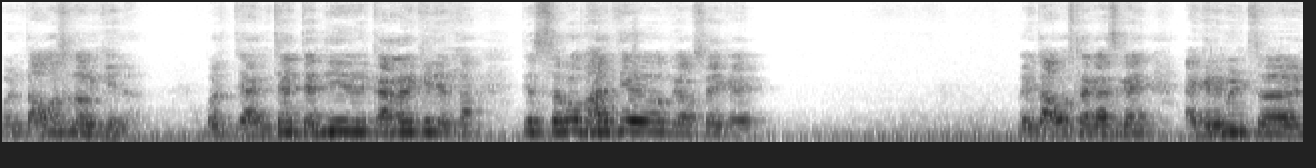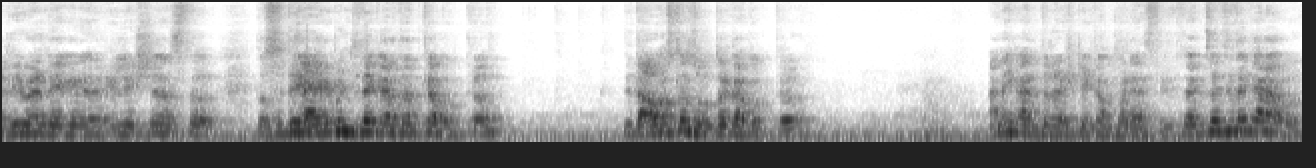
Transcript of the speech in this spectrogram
पण दावास लावून केलं. बरं त्यांच्या त्यांनी करार केलेत ना ते सर्व भारतीय व्यावसायिक आहेत. म्हणजे दावसला कसं काय ॲग्रीमेंट लिव्ह रिलेशन असतं. तसं ते ॲग्रीमेंट तिथे करतात का फक्त? ते दावसलाच होतं का फक्त? अनेक आंतरराष्ट्रीय कंपन्या असतील त्यांचं तिथे करावं.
